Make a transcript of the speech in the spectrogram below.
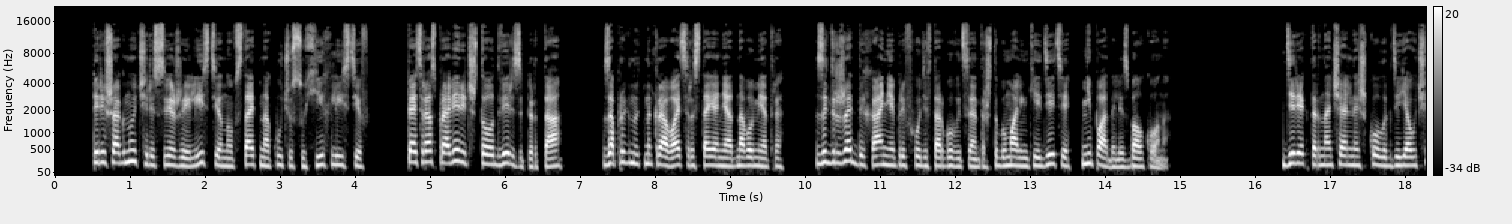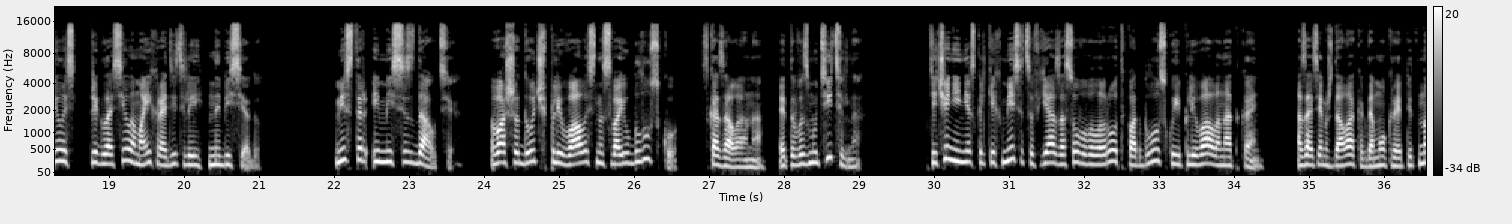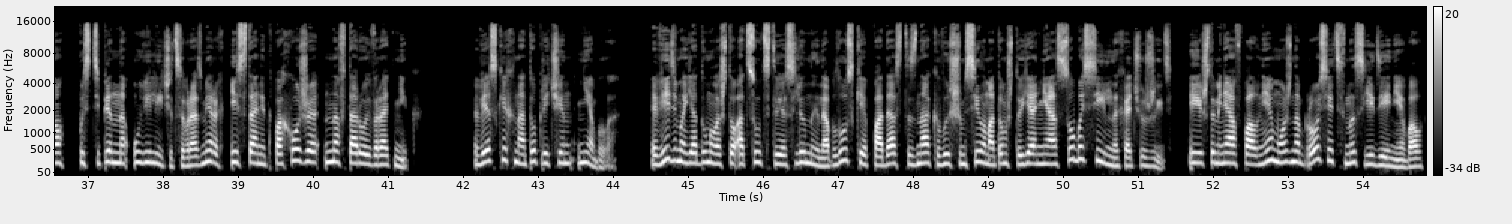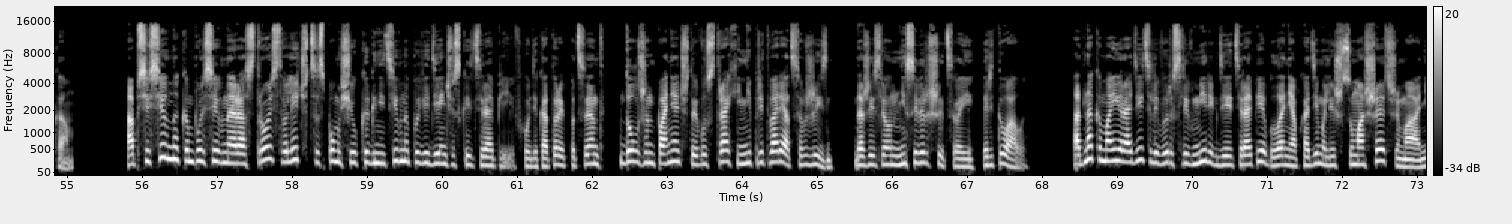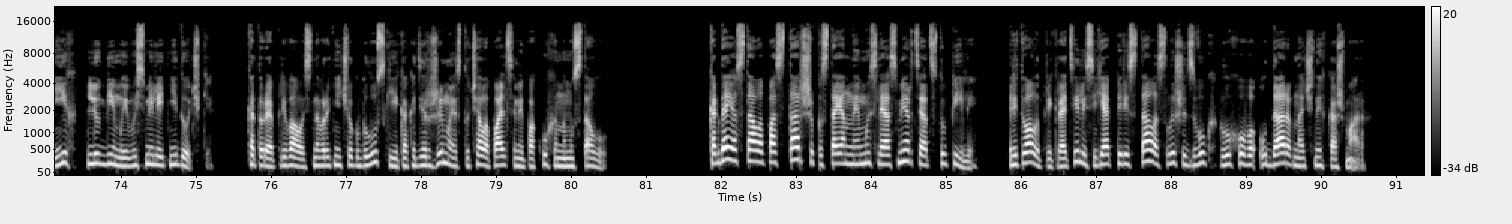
Перешагнуть через свежие листья, но встать на кучу сухих листьев, Пять раз проверить, что дверь заперта. Запрыгнуть на кровать с расстояния одного метра. Задержать дыхание при входе в торговый центр, чтобы маленькие дети не падали с балкона. Директор начальной школы, где я училась, пригласила моих родителей на беседу. «Мистер и миссис Даути, ваша дочь плевалась на свою блузку», — сказала она. «Это возмутительно». В течение нескольких месяцев я засовывала рот под блузку и плевала на ткань, а затем ждала, когда мокрое пятно постепенно увеличится в размерах и станет похоже на второй воротник. Веских на то причин не было. Видимо, я думала, что отсутствие слюны на блузке подаст знак высшим силам о том, что я не особо сильно хочу жить, и что меня вполне можно бросить на съедение волкам. Обсессивно-компульсивное расстройство лечится с помощью когнитивно-поведенческой терапии, в ходе которой пациент должен понять, что его страхи не притворятся в жизнь, даже если он не совершит свои ритуалы. Однако мои родители выросли в мире, где терапия была необходима лишь сумасшедшим, а не их любимой восьмилетней дочке, которая плевалась на воротничок блузки и как одержимая стучала пальцами по кухонному столу. Когда я стала постарше, постоянные мысли о смерти отступили. Ритуалы прекратились, и я перестала слышать звук глухого удара в ночных кошмарах.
